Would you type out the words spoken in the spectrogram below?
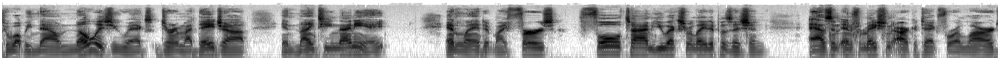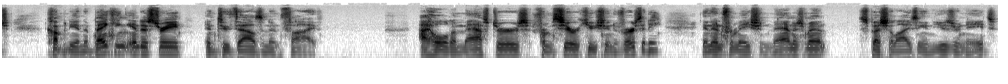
to what we now know as UX during my day job in 1998 and landed my first full time UX related position as an information architect for a large company in the banking industry in 2005. I hold a master's from Syracuse University in information management, specializing in user needs,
